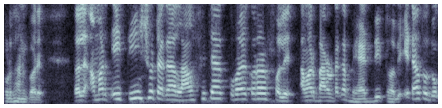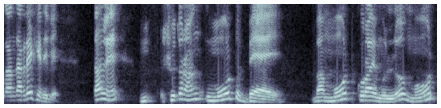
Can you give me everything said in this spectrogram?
প্রদান করে। তাহলে আমার এই তিনশো টাকা লাল ফিতা ক্রয় করার ফলে আমার বারো টাকা ভ্যাট দিতে হবে, এটাও তো দোকানদার রেখে দিবে। তাহলে সুতরাং মোট ব্যয় বা মোট ক্রয় মূল্য, মোট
